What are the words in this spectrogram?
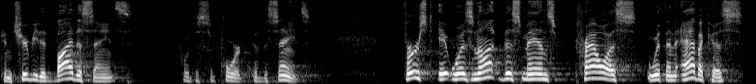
contributed by the saints for the support of the saints. First, it was not this man's prowess with an abacus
